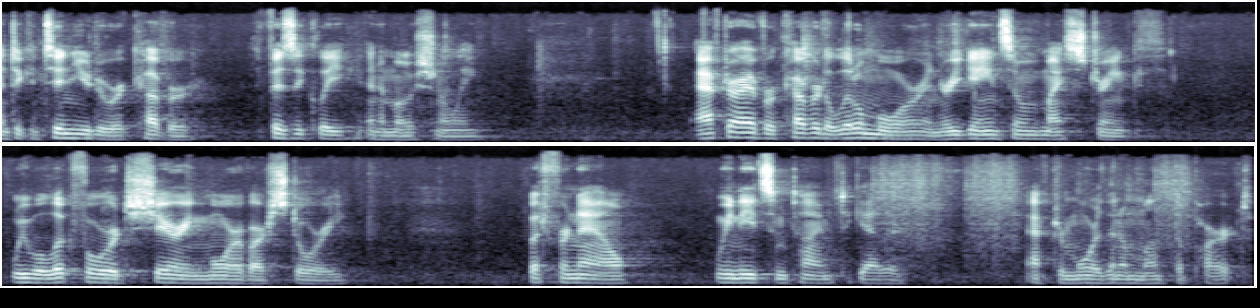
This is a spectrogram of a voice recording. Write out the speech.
and to continue to recover physically and emotionally. After I have recovered a little more and regained some of my strength, we will look forward to sharing more of our story. But for now, we need some time together after more than a month apart.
